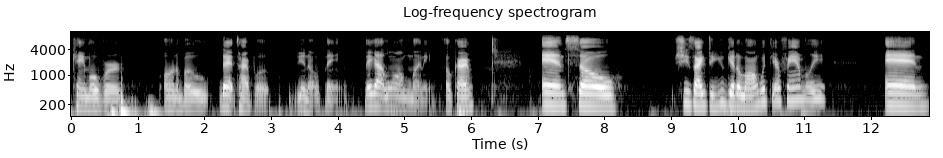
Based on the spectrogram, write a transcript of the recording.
came over on a boat, that type of, you know, thing. They got long money, okay? And so she's like, Do you get along with your family? And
